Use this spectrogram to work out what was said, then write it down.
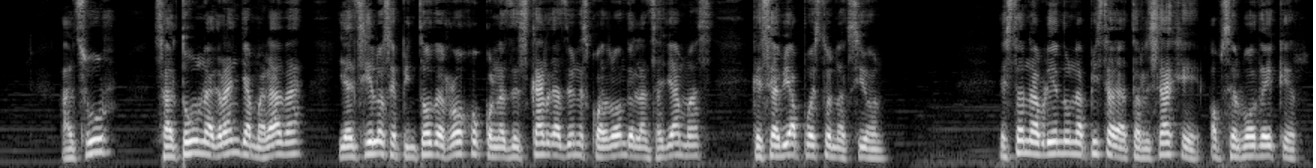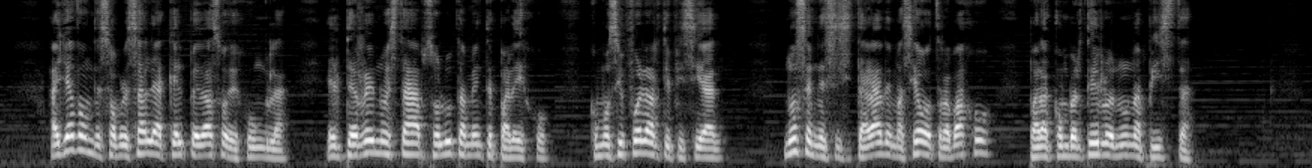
Al sur saltó una gran llamarada y el cielo se pintó de rojo con las descargas de un escuadrón de lanzallamas que se había puesto en acción. Están abriendo una pista de aterrizaje, observó Decker. Allá donde sobresale aquel pedazo de jungla, el terreno está absolutamente parejo, como si fuera artificial. No se necesitará demasiado trabajo para convertirlo en una pista.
